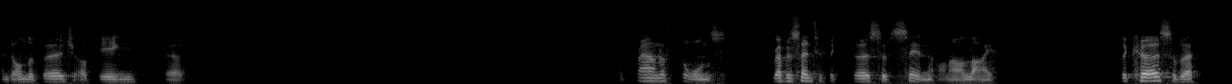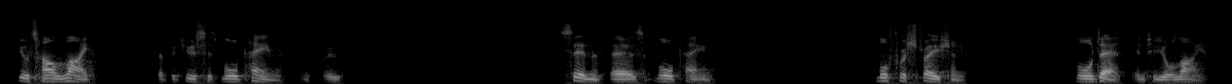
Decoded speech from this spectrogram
and on the verge of being cursed. Crown of thorns represented the curse of sin on our life, the curse of a futile life that produces more pain than fruit. Sin bears more pain, more frustration, more death into your life.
